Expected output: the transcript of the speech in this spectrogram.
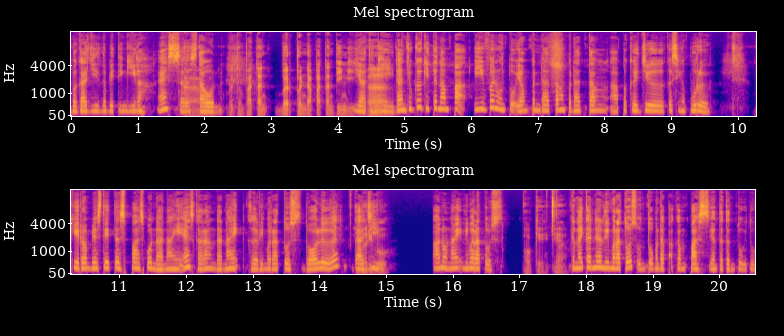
bergaji lebih tinggi lah eh setahun. Uh, bertempatan berpendapatan tinggi. Ya tinggi. Uh. Dan juga kita nampak even untuk yang pendatang-pendatang uh, pekerja ke Singapura. Okay, orang punya status PAS pun dah naik eh. Sekarang dah naik ke 500 dolar eh. Gaji. 5,000. Ah, no, naik 500. Okay, ya. Yeah. Kenaikannya 500 untuk mendapatkan PAS yang tertentu itu.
